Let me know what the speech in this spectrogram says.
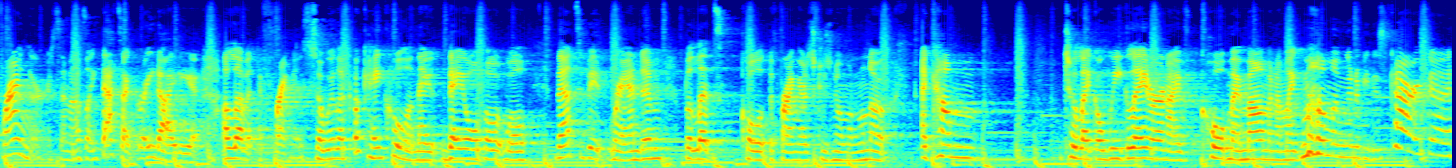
Frangers? And I was like, that's a great idea. I love it, the Frangers. So we're like, okay, cool. And they, they all thought, well, that's a bit random, but let's call it the Frangers because no one will know. I come to like a week later and I've called my mom and I'm like, mom, I'm gonna be this character.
